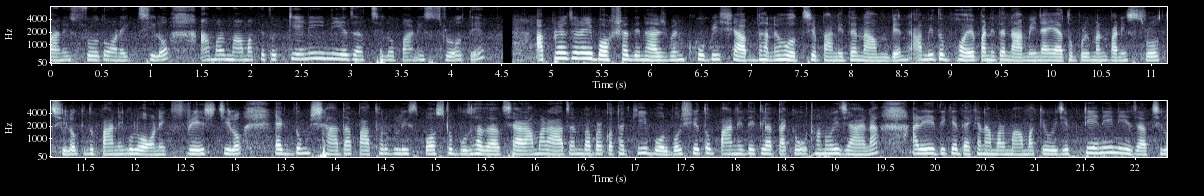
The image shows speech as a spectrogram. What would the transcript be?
পানির স্রোতও অনেক ছিল, আমার মামাকে তো টেনেই নিয়ে যাচ্ছিল পানির স্রোতে। আপনারা যারা এই বর্ষার দিনে আসবেন, খুবই সাবধানে হচ্ছে পানিতে নামবেন। আমি তো ভয়ে পানিতে নামি নাই, এত পরিমাণ পানির স্রোত ছিল, কিন্তু পানিগুলো অনেক ফ্রেশ ছিল। একদম সাদা পাথরগুলো স্পষ্ট বোঝা যাচ্ছে। আর আমার আজান বাবার কথা কি বলব, সে তো পানি দেখলে তাকে উঠানোই যায় না। আর এইদিকে দেখেন আমার মামাকে ওই যে টেনে নিয়ে যাচ্ছিল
